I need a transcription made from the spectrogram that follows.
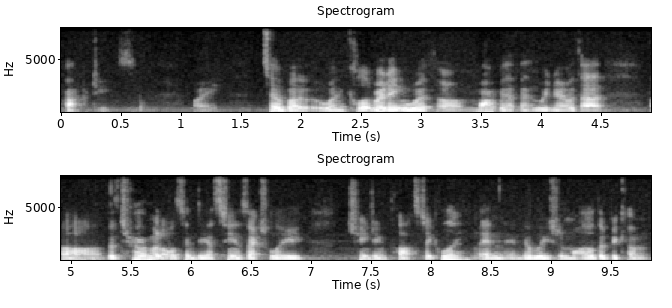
properties, right? So, but when collaborating with uh, Mark Bevan, we know that uh, the terminals in the ST is actually changing plastically, and in the lesion model they become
